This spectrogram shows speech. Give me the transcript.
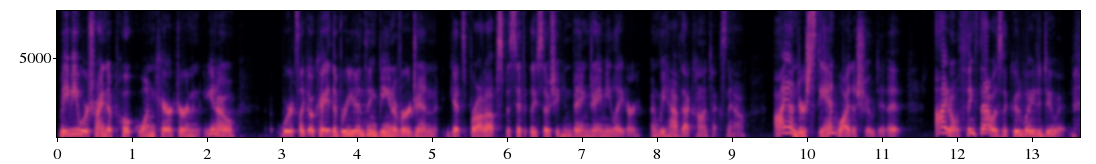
maybe we're trying to poke one character and you know where it's like okay, the Brienne thing being a virgin gets brought up specifically so she can bang Jaime later, and we have that context now. I understand why the show did it. I don't think that was a good way to do it.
